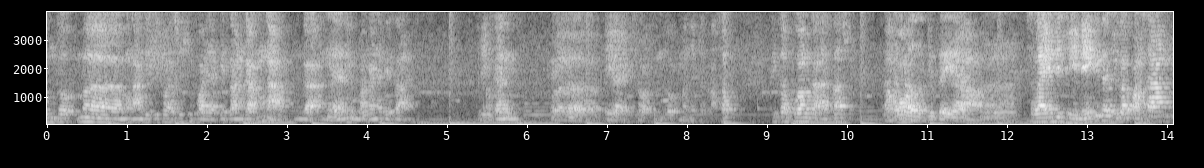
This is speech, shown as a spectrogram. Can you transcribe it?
Untuk me- mengantisipasi supaya kita nggak ngap, nggak, Ya. ini makanya kita berikan Oke. eh, ya exhaust untuk menyedot asap. Kita buang ke atas blower juga ya. Nah, Nah, Selain di sini kita juga pasang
